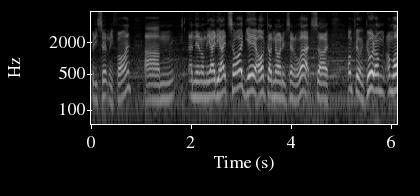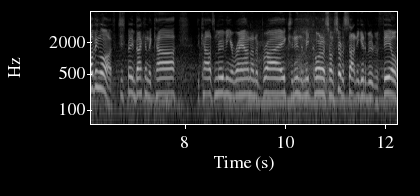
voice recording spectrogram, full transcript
but he's certainly fine. Um, and then on the 88 side, yeah, I've done 90% of the laps, so I'm feeling good. I'm, I'm loving life. Just being back in the car, the car's moving around under brakes and in the mid corner, so I'm sort of starting to get a bit of a feel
